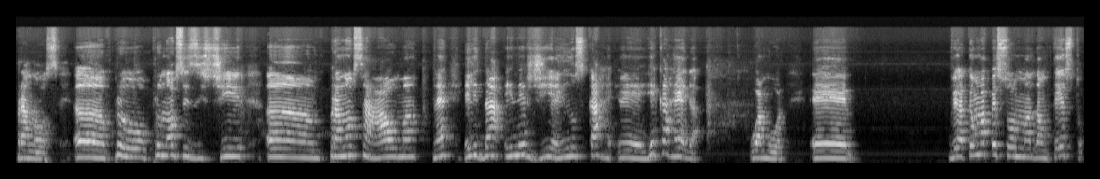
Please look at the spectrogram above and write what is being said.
para nós, uh, para o nosso existir, uh, para a nossa alma, né? Ele dá energia, ele nos é, recarrega o amor. É, veio até uma pessoa mandar um texto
